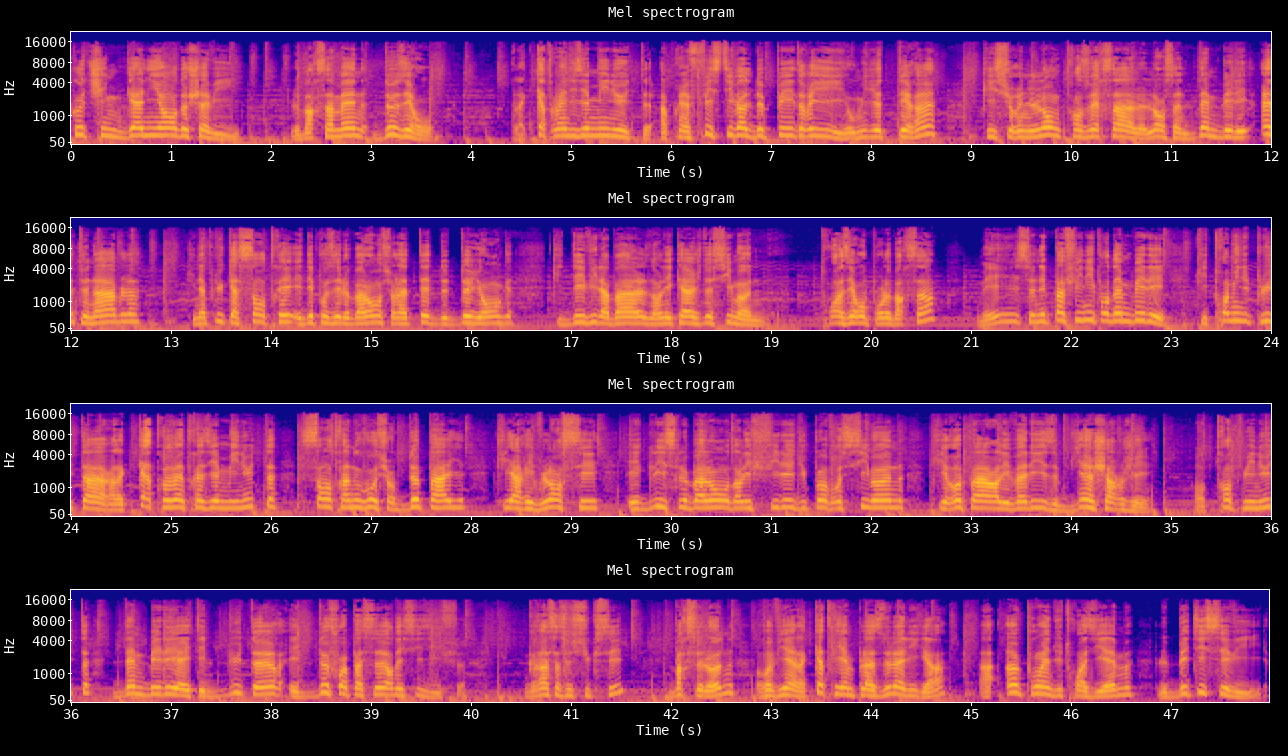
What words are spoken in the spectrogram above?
Coaching gagnant de Xavi. Le Barça mène 2-0. À la 90e minute, après un festival de Pedri au milieu de terrain, qui sur une longue transversale lance un Dembélé intenable, qui n'a plus qu'à centrer et déposer le ballon sur la tête de De Jong qui dévie la balle dans les cages de Simone. 3-0 pour le Barça, mais ce n'est pas fini pour Dembélé, qui 3 minutes plus tard, à la 93e minute, centre à nouveau sur deux pailles, qui arrive lancé et glisse le ballon dans les filets du pauvre Simone, qui repart les valises bien chargées. En 30 minutes, Dembélé a été buteur et deux fois passeur décisif. Grâce à ce succès, Barcelone revient à la quatrième place de la Liga, à un point du troisième, le Betis Séville.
